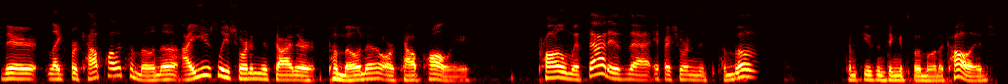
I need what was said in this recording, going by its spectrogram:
they're like for Cal Poly Pomona. I usually shorten it to either Pomona or Cal Poly. Problem with that is that if I shorten it to Pomona, confusing think it's Pomona College.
